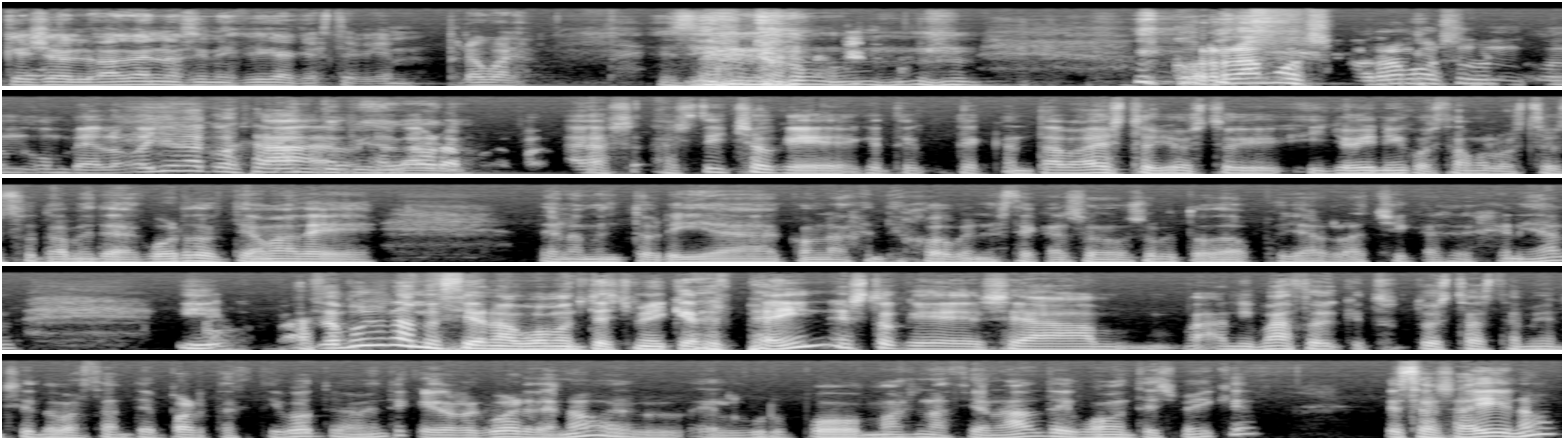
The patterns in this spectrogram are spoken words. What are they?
que, yo, lo haga no significa que esté bien, pero bueno. corramos, corramos un, velo. Oye, una cosa, Laura, has, dicho que, te, te, cantaba esto, yo estoy, y yo y Nico estamos los tres totalmente de acuerdo, el tema de, de la mentoría con la gente joven, en este caso, sobre todo apoyar a las chicas, es genial. Y hacemos una mención a Women Maker Spain, esto que se ha animado y que tú, estás también siendo bastante parte activa últimamente, que yo recuerde, ¿no? El, grupo más nacional de Women Maker. Estás ahí, ¿no?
